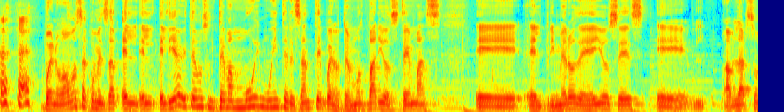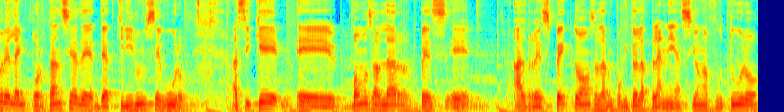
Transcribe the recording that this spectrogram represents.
bueno, vamos a comenzar. El, día de hoy tenemos un tema muy, muy interesante. Bueno, tenemos varios temas. Eh, el primero de ellos es eh, hablar sobre la importancia de, adquirir un seguro. Así que eh, vamos a hablar, pues, al respecto. Vamos a hablar un poquito de la planeación a futuro.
